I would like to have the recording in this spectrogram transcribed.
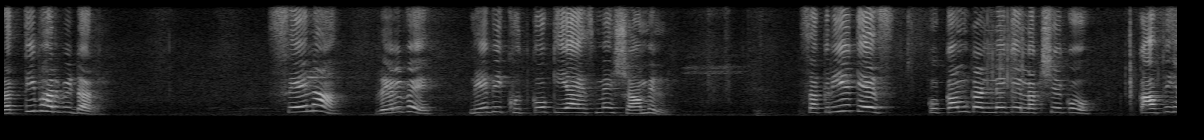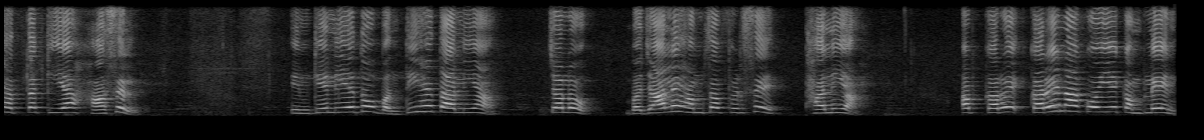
रत्ती भर भी डर। सेना, रेलवे ने भी खुद को किया इसमें शामिल। सक्रिय केस को कम करने के लक्ष्य को काफ़ी हद तक किया हासिल। इनके लिए तो बनती है तालियाँ। चलो बजा ले हम सब फिर से थालियाँ। अब करे करे ना कोई ये कंप्लेन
